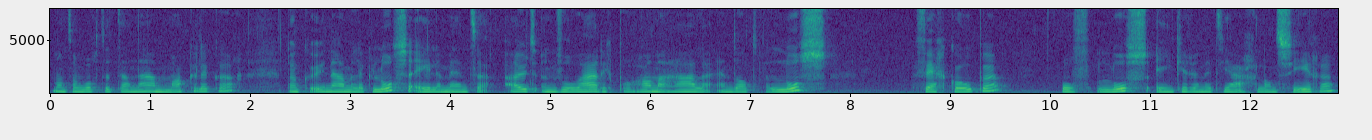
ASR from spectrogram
want dan wordt het daarna makkelijker. Dan kun je namelijk losse elementen uit een volwaardig programma halen en dat los verkopen of los één keer in het jaar lanceren,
